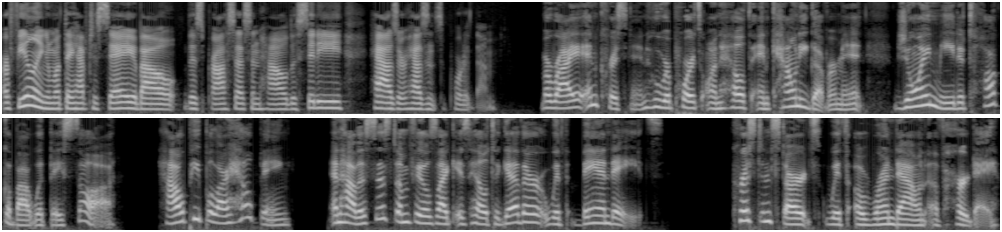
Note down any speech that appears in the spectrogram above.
are feeling and what they have to say about this process and how the city has or hasn't supported them. Mariah and Kristen, who reports on health and county government, joined me to talk about what they saw, how people are helping, and how the system feels like it's held together with band aids. Kristen starts with a rundown of her day.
